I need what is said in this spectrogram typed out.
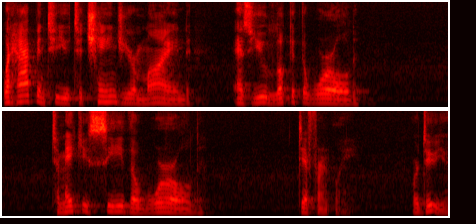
What happened to you to change your mind as you look at the world, to make you see the world differently? Or do you?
